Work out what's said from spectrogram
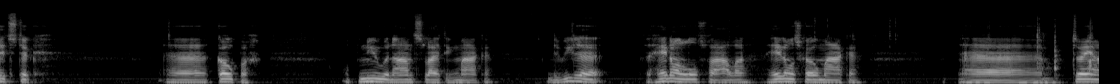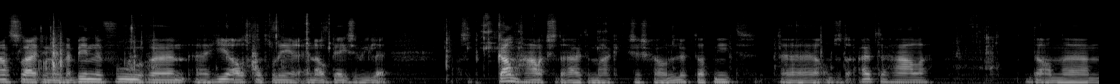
dit stuk uh, koper opnieuw een aansluiting maken. De wielen helemaal loshalen, helemaal schoonmaken. Uh, twee aansluitingen naar binnen voeren, uh, hier alles controleren en ook deze wielen. Als het kan haal ik ze eruit en maak ik ze schoon. Lukt dat niet om ze eruit te halen, dan ehm,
